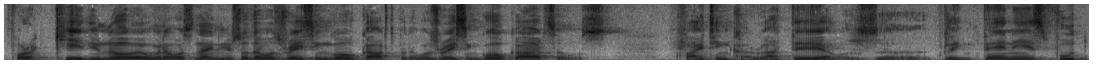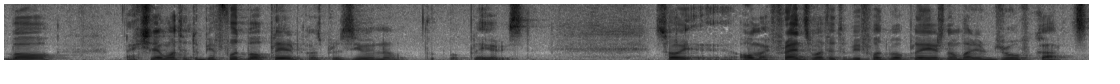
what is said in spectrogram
for a kid. You know, when I was nine years old, I was racing go karts, but I was racing go karts, I was fighting karate, I was uh, playing tennis, football. Actually, I wanted to be a football player because Brazil, you know, football player is. So uh, all my friends wanted to be football players. Nobody drove karts.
